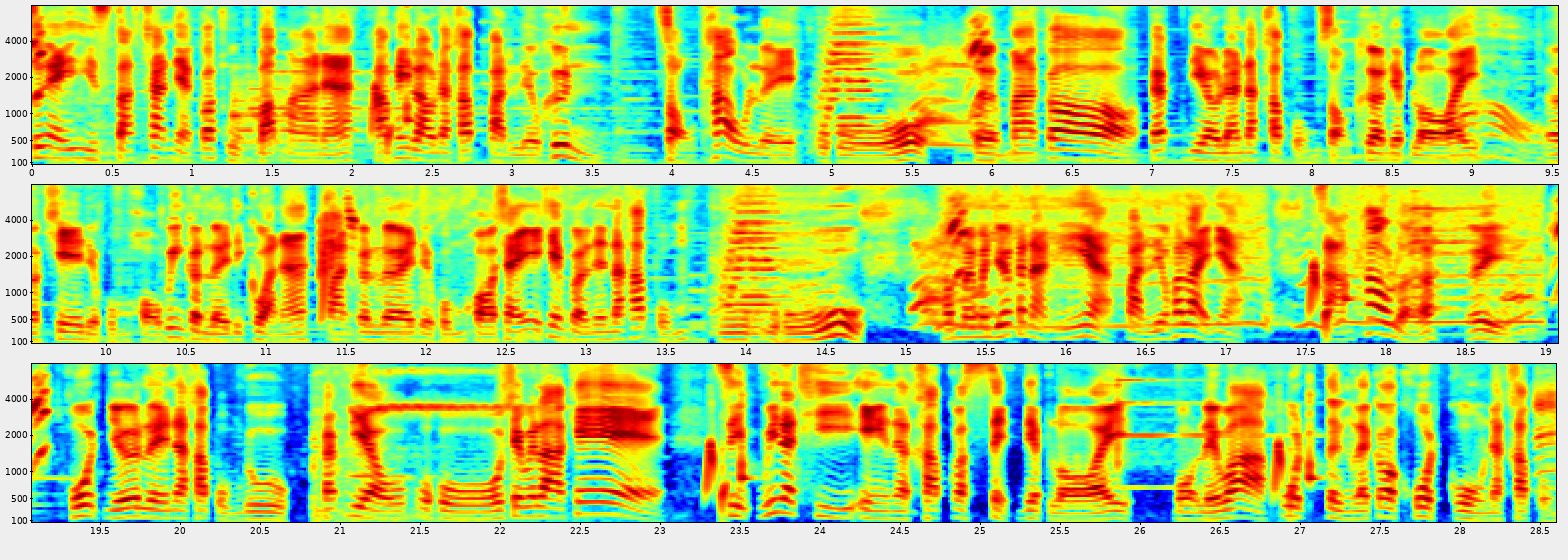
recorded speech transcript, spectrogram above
ซึ่งไอ้อินสตั c ชั่นเนี่ยก็ถูกบัฟมานะทำให้เรานะครับปั่นเร็วขึ้น 2 เท่าเลย โอ้โห เปิดมาก็แป๊บเดียวแล้วนะครับผม 2 เครื่องเรียบร้อย โอเค เดี๋ยวผมขอวิ่งกันเลยดีกว่านะปั่นกันเลย เดี๋ยวผมขอใช้ไอเทมก่อนเลยนะครับผมดูโอ้โหทำไมมันเยอะขนาดนี้อะ ปั่นเร็วเท่าไหร่เนี่ยสามเท่าเหรอ เฮ้ย โคตรเยอะเลยนะครับผมดู แป๊บเดียว โอ้โห ใช้เวลาแค่ 10 วินาทีเองนะครับ ก็เสร็จเรียบร้อย บอกเลยว่าโคตรตึงแล้วก็โคตรโกงนะครับผม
